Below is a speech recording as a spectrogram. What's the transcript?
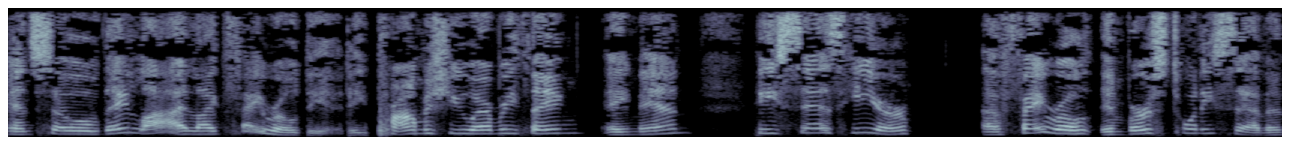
And so they lie like Pharaoh did. He promised you everything. Amen. He says here, uh, Pharaoh in verse 27,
